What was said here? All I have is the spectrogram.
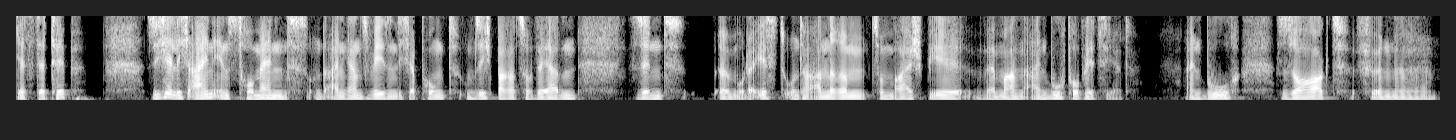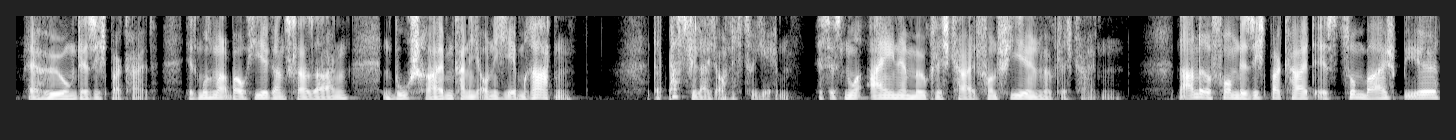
Jetzt der Tipp. Sicherlich ein Instrument und ein ganz wesentlicher Punkt, um sichtbarer zu werden, sind ähm, oder ist unter anderem zum Beispiel, wenn man ein Buch publiziert. Ein Buch sorgt für eine Erhöhung der Sichtbarkeit. Jetzt muss man aber auch hier ganz klar sagen, ein Buch schreiben kann ich auch nicht jedem raten. Das passt vielleicht auch nicht zu jedem. Es ist nur eine Möglichkeit von vielen Möglichkeiten. Eine andere Form der Sichtbarkeit ist zum Beispiel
